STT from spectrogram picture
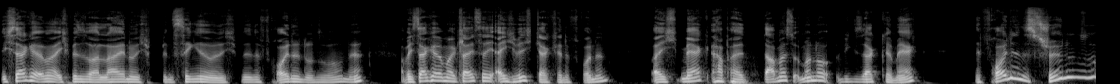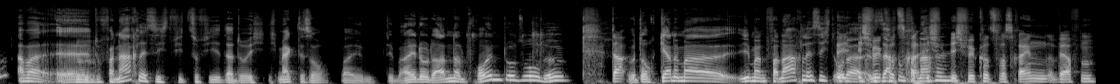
ich sage ja immer, ich bin so allein und ich bin Single und ich will eine Freundin und so, ne? Aber ich sage ja immer gleichzeitig, eigentlich will ich gar keine Freundin, weil ich merke, habe halt damals immer noch, wie gesagt, gemerkt, eine Freundin ist schön und so, aber äh, mhm. du vernachlässigst viel zu viel dadurch. Ich merke das auch bei dem einen oder anderen Freund und so, ne? Da wird auch gerne mal jemand vernachlässigt oder ich will, Sachen kurz, vernachlässigt. Ich, ich, will kurz was reinwerfen.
